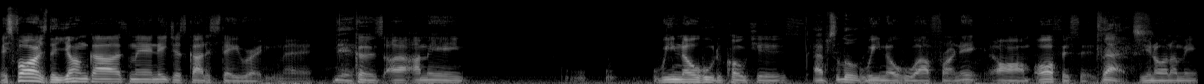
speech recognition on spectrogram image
as far as the young guys, man, they just got to stay ready, man. Yeah. Because uh, I mean, we know who the coach is. Absolutely. We know who our front end, um, office is. Facts. You know what I mean?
